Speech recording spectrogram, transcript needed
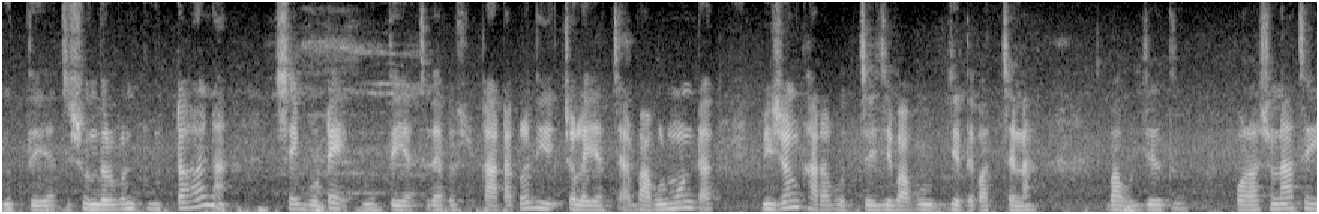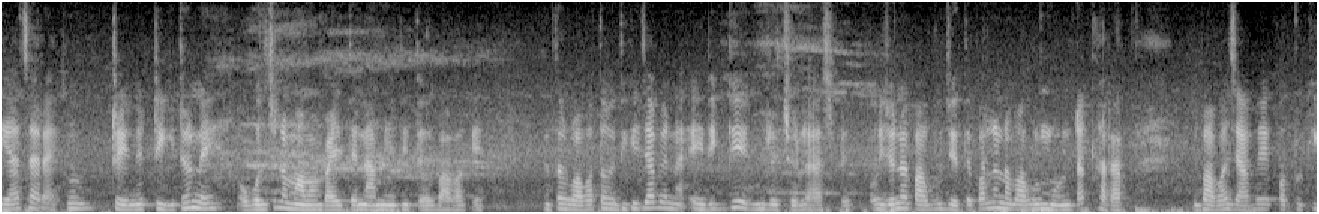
ঘুরতে যাচ্ছে। সুন্দরবন ট্যুরটা হয় না, সেই বোটে ঘুরতে যাচ্ছে। দেখো, টাটা করে দিয়ে চলে যাচ্ছে। আর বাবুর মনটা ভীষণ খারাপ হচ্ছে যে বাবু যেতে পারছে না। বাবুর যেহেতু পড়াশোনা আছে ইয়ে আছে, আর এখন ট্রেনের টিকিটও নেই। ও বলছিল, মামার বাড়িতে নামিয়ে দিতে ওর বাবাকে। তোর বাবা তো ওইদিকে যাবে না এই দিক দিয়ে ঘুরে চলে আসবে। ওই জন্য বাবু যেতে পারল না, বাবুর মনটা খারাপ। বাবা যাবে, কত কি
